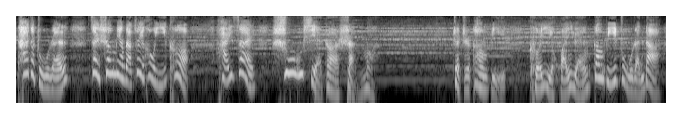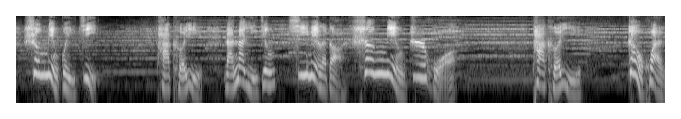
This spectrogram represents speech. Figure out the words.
它的主人在生命的最后一刻。还在书写着什么？这支钢笔可以还原钢笔主人的生命轨迹，它可以燃那已经熄灭了的生命之火，它可以召唤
